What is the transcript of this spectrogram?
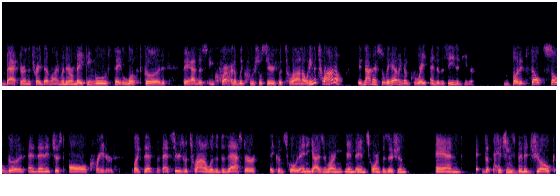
back during the trade deadline when they were making moves. They looked good. They had this incredibly crucial series with Toronto, and even Toronto is not necessarily having a great end of the season here. But it felt so good, and then it just all cratered. Like that that series with Toronto was a disaster. They couldn't score with any guys in running in, in scoring position, and the pitching's been a joke.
